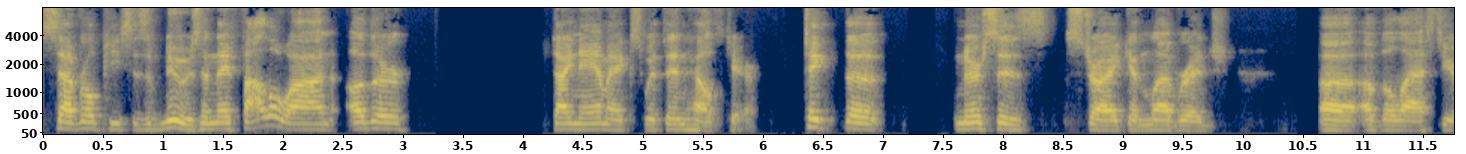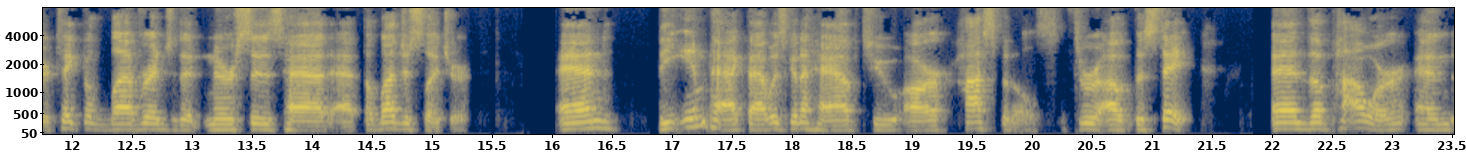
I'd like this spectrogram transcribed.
several pieces of news and they follow on other dynamics within healthcare. Take the nurses' strike and leverage uh, of the last year. Take the leverage that nurses had at the legislature and the impact that was going to have to our hospitals throughout the state and the power and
